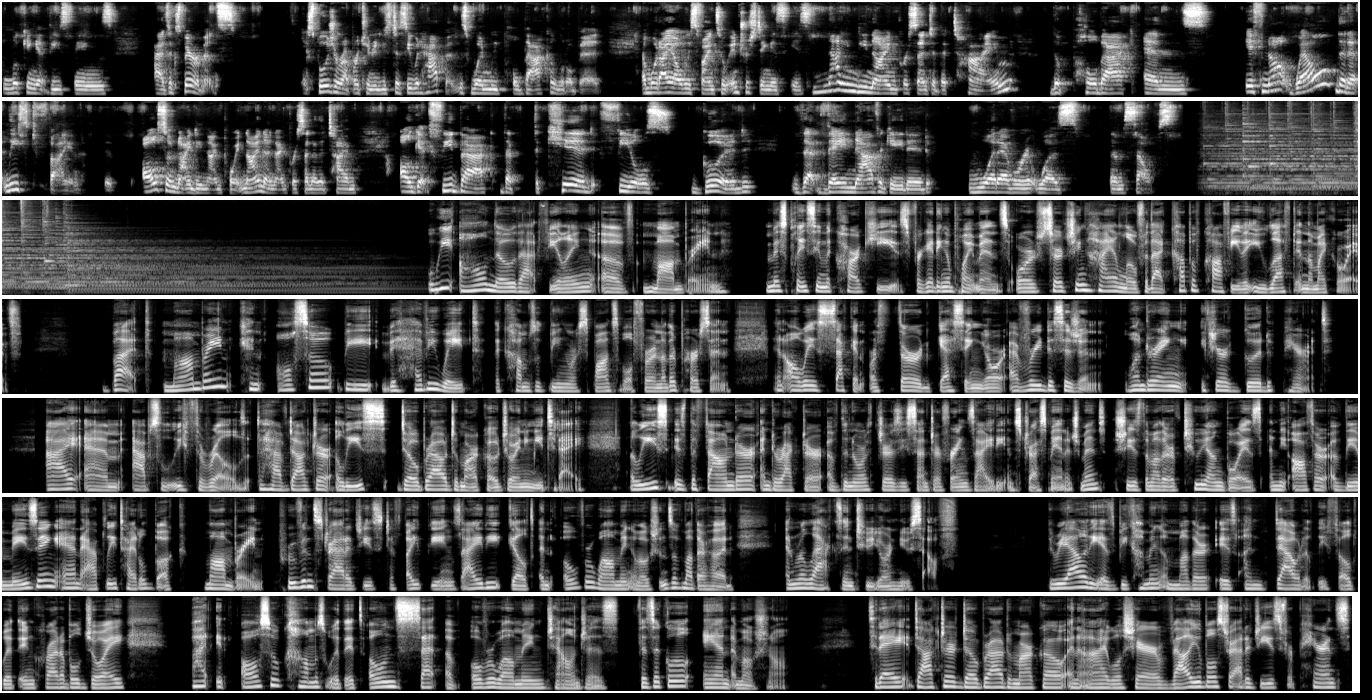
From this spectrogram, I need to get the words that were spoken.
looking at these things as experiments, exposure opportunities to see what happens when we pull back a little bit. And what I always find so interesting is, is 99% of the time, the pullback ends, if not well, then at least fine. Also, 99.999% of the time, I'll get feedback that the kid feels good that they navigated whatever it was themselves. We all know that feeling of mom brain, misplacing the car keys, forgetting appointments, or searching high and low for that cup of coffee that you left in the microwave. But mom brain can also be the heavy weight that comes with being responsible for another person and always second or third guessing your every decision, wondering if you're a good parent. I am absolutely thrilled to have Dr. Ilyse Dobrow DiMarco joining me today. Ilyse is the founder and director of the North Jersey Center for Anxiety and Stress Management. She is the mother of two young boys and the author of the amazing and aptly titled book, Mom Brain Proven Strategies to Fight the Anxiety, Guilt, and Overwhelming Emotions of Motherhood and Relax into Your New Self. The reality is, becoming a mother is undoubtedly filled with incredible joy but it also comes with its own set of overwhelming challenges, physical and emotional. Today, Dr. Dobrow DiMarco and I will share valuable strategies for parents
